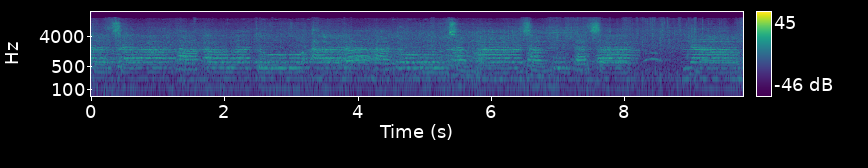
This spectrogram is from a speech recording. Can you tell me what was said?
ตัสสะภะคะวะโตอะระหะโตสัมมาสัมพุทธัสสะนะโม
